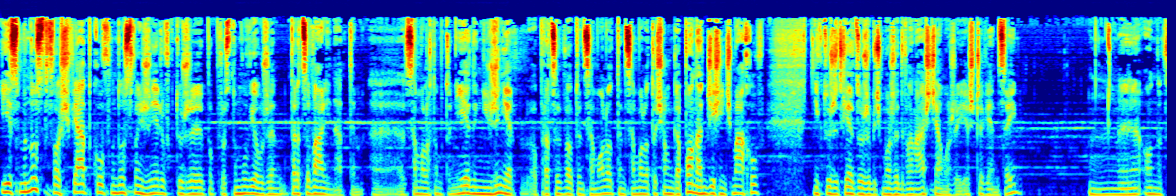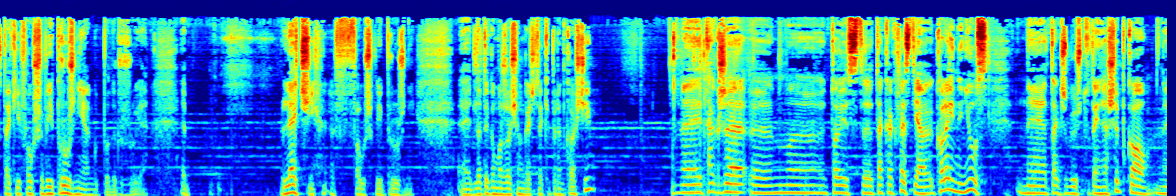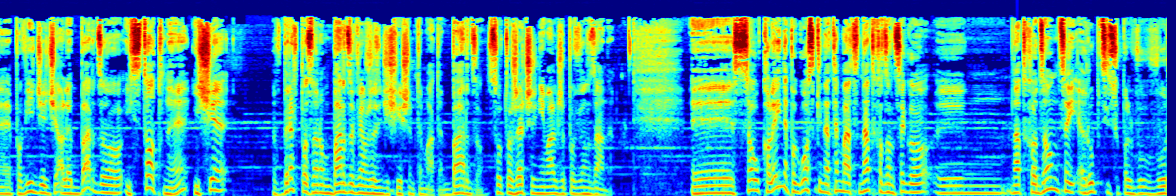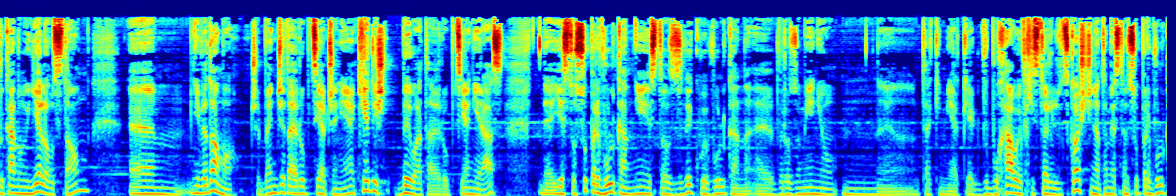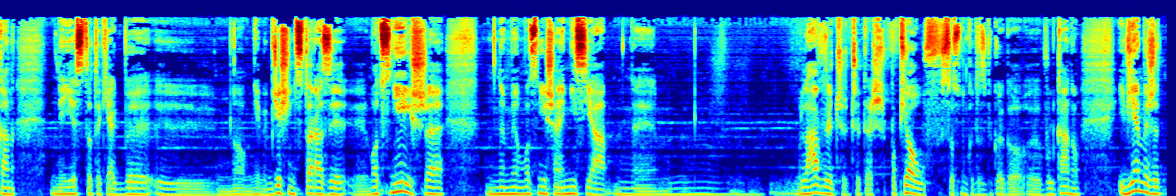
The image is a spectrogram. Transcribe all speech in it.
jest mnóstwo świadków, mnóstwo inżynierów, którzy po prostu mówią, że pracowali nad tym e, samolotem. To nie jeden inżynier opracowywał ten samolot. Ten samolot osiąga ponad 10 machów. Niektórzy twierdzą, że być może 12, a może jeszcze więcej. Mm, on w takiej fałszywej próżni jakby podróżuje. E, leci w fałszywej próżni. E, dlatego może osiągać takie prędkości. E, także to jest taka kwestia. Kolejny news, e, tak żeby już tutaj na szybko e, powiedzieć, ale bardzo istotny i się wbrew pozorom bardzo wiąże z dzisiejszym tematem. Bardzo. Są to rzeczy niemalże powiązane. Są kolejne pogłoski na temat nadchodzącego, nadchodzącej erupcji superwulkanu Yellowstone. Nie wiadomo, czy będzie ta erupcja, czy nie. Kiedyś była ta erupcja, nieraz. Jest to super wulkan, nie jest to zwykły wulkan e, w rozumieniu mm, e, takim, jak, jak wybuchały w historii ludzkości, natomiast ten super wulkan jest to tak jakby, y, no nie wiem, 10-100 razy y, mocniejsze, mocniejsza emisja lawy, czy, czy też popiołów w stosunku do zwykłego e, wulkanu. I wiemy, że e,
